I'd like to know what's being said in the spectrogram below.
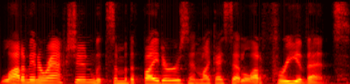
a lot of interaction with some of the fighters, and like I said, a lot of free events.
